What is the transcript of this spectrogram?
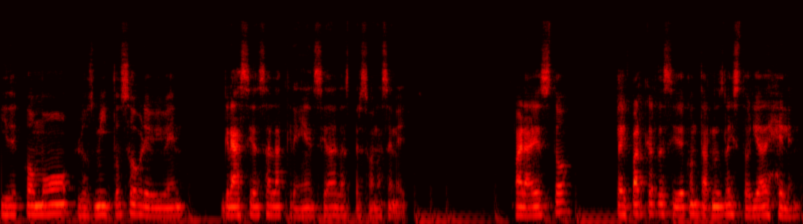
y de cómo los mitos sobreviven gracias a la creencia de las personas en ellos. Para esto Clive Parker decide contarnos la historia de Helen,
